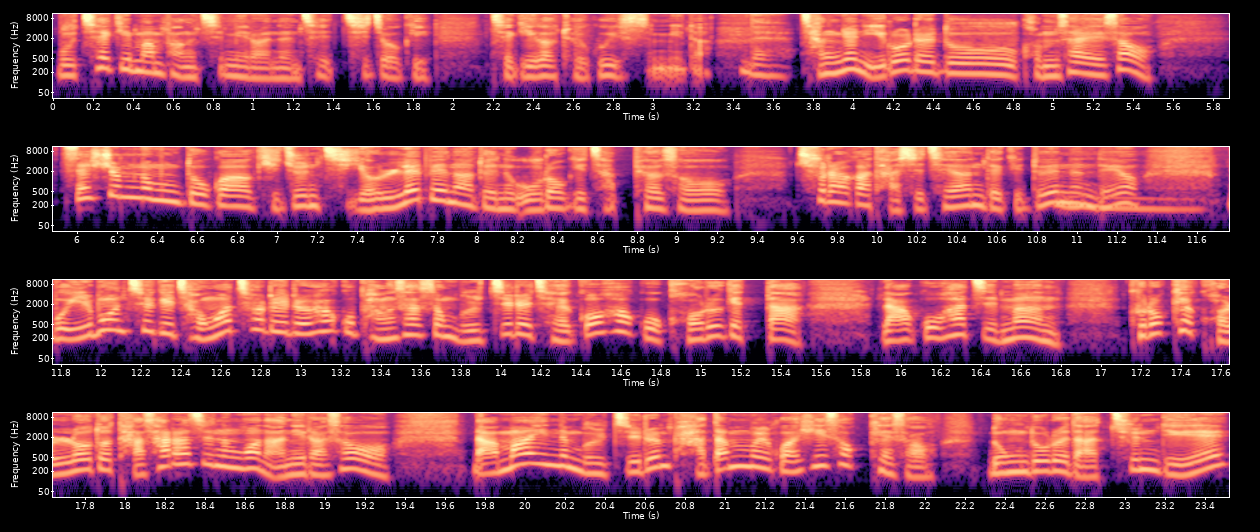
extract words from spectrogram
무책임한 방침이라는 지적이 제기가 되고 있습니다. 네. 작년 1 월에도 검사에서 세슘 농도가 기준치 14배나 되는 우럭이 잡혀서 출하가 다시 제한되기도 했는데요. 음. 뭐 일본 측이 정화 처리를 하고 방사성 물질을 제거하고 거르겠다라고 하지만 그렇게 걸러도 다 사라지는 건 아니라서 남아 있는 물질은 바닷물과 희석해서 농도를 낮춘 뒤에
